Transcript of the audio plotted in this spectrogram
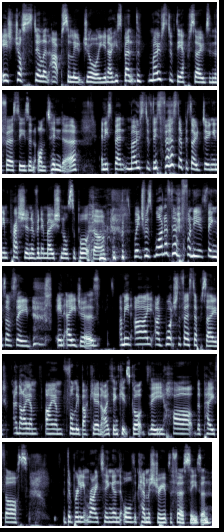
is just still an absolute joy. You know, he spent the most of the episodes in the first season on Tinder. And he spent most of this first episode doing an impression of an emotional support dog, which was one of the funniest things I've seen in ages. I mean, I I watched the first episode and I am I am fully back in. I think it's got the heart, the pathos, the brilliant writing, and all the chemistry of the first season.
